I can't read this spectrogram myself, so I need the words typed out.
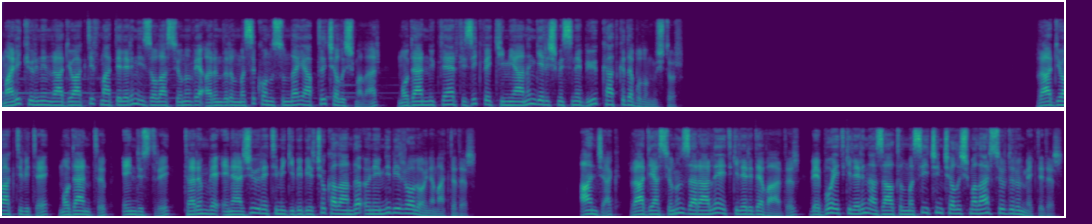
Marie Curie'nin radyoaktif maddelerin izolasyonu ve arındırılması konusunda yaptığı çalışmalar, modern nükleer fizik ve kimyanın gelişmesine büyük katkıda bulunmuştur. Radyoaktivite, modern tıp, endüstri, tarım ve enerji üretimi gibi birçok alanda önemli bir rol oynamaktadır. Ancak, radyasyonun zararlı etkileri de vardır ve bu etkilerin azaltılması için çalışmalar sürdürülmektedir.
